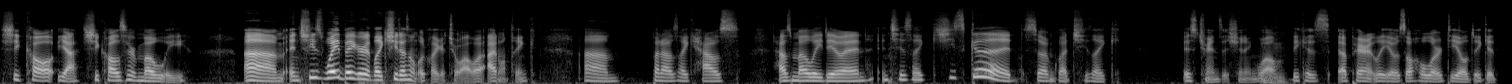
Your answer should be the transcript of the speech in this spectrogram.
she call yeah, she calls her Molly. Um, and she's way bigger. Like she doesn't look like a Chihuahua, I don't think. Um, but I was like, "How's how's Molly doing?" And she's like, "She's good." So I'm glad she like is transitioning well Mhm. because apparently it was a whole ordeal to get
